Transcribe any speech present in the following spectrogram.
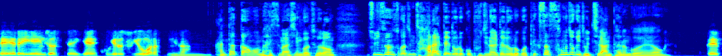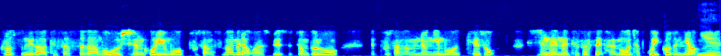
네, LA 에인절스에게 고개를 숙이고 말았습니다. 음, 안타까운 건 말씀하신 것처럼 추신수 선수가 좀 잘할 때도 그렇고 부진할 때도 그렇고 텍사스 성적이 좋지 않다는 거예요. 네, 그렇습니다. 텍사스가 뭐 올 시즌 거의 뭐 부상 쓰나미라고 할 수도 있을 정도로 부상 악령이 뭐 계속 시즌 내내 텍사스의 발목을 잡고 있거든요. 예.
